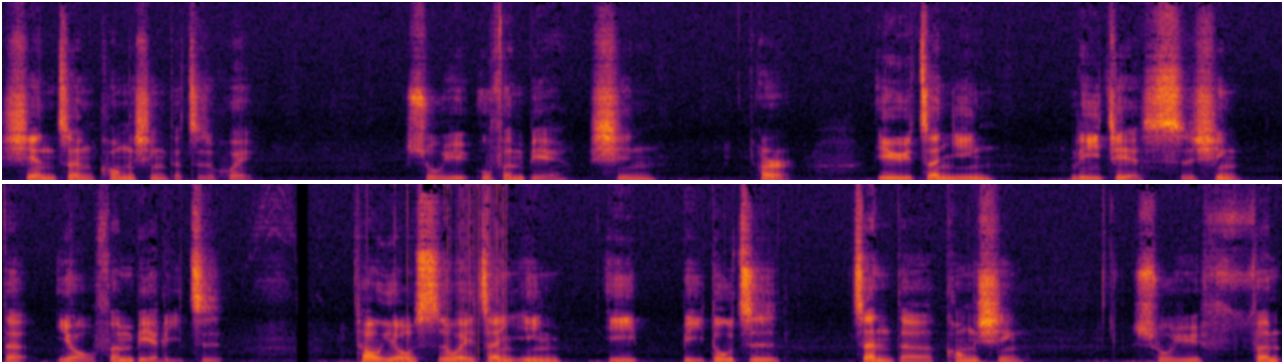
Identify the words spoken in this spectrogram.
现证空性的智慧，属于无分别心。二，依于正因理解实性的有分别理智，透由思维正因，以彼度之证得空性，属于分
